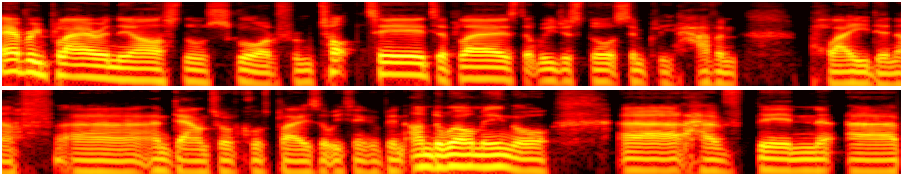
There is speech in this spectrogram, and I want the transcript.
every player in the Arsenal squad, from top tier to players that we just thought simply haven't played enough, uh, and down to, of course, players that we think have been underwhelming or uh, have been uh,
